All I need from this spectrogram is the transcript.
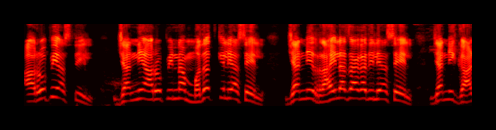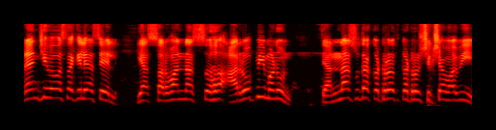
आरोपी असतील ज्यांनी आरोपींना मदत केली असेल ज्यांनी राहायला जागा दिली असेल ज्यांनी गाड्यांची व्यवस्था केली असेल या सर्वांना सह आरोपी म्हणून त्यांना सुद्धा कठोरात कठोर शिक्षा व्हावी.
